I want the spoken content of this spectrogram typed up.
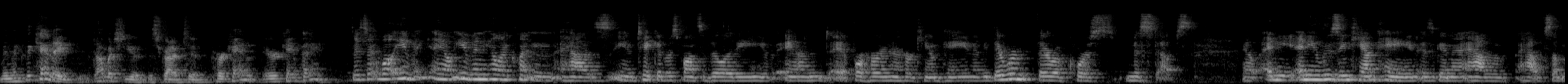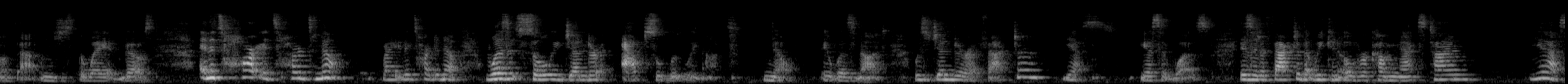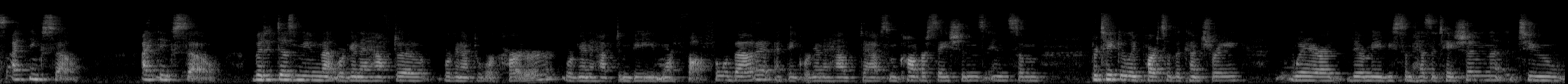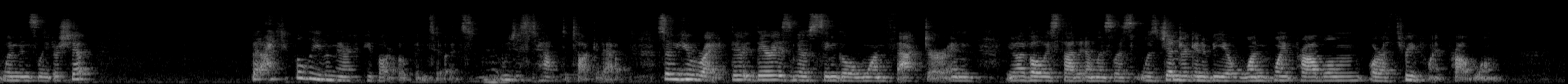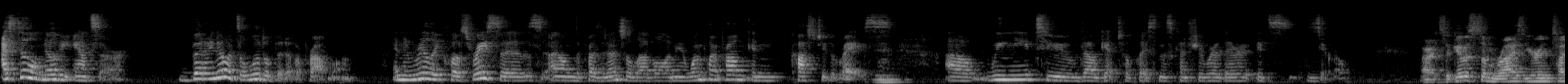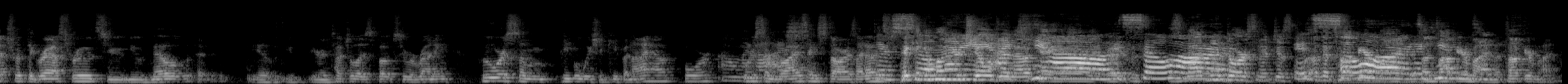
I mean, the, the candidate. How much do you describe to her can her campaign? Well, even you know, even Hillary Clinton has you know taken responsibility and uh, for her and her campaign. I mean, there were there were of course missteps. You know, any any losing campaign is going to have have some of that, and it's just the way it goes. And it's hard it's hard to know, right? It's hard to know. Was it solely gender? Absolutely not. No, it was not. Was gender a factor? Yes. Yes, it was. Is it a factor that we can overcome next time? Yes, I think so. I think so. But it does mean that we're going to have to we're going to have to work harder. We're going to have to be more thoughtful about it. I think we're going to have to have some conversations in some particularly parts of the country where there may be some hesitation to women's leadership. But I do believe American people are open to it. Mm-hmm. We just have to talk it out. So you're right. There there is no single one factor. And you know, I've always thought at Emily's list was gender going to be a one point problem or a three point problem? I still don't know the answer, but I know it's a little bit of a problem. And in really close races on the presidential level, I mean, a one point problem can cost you the race. Mm-hmm. Uh, we need to, though, get to a place in this country where there it's zero. All right, so give us some rise. You're in touch with the grassroots. You you know, you know, you're in touch with those folks who are running. Who are some people we should keep an eye out for? Oh Who are gosh. some rising stars? I know There's it's picking so among many. your children. I okay, can't. right, It's this, so this is not an endorsement. Just It's on the top so of your hard. mind. It's on top of your mind. On top of your mind.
